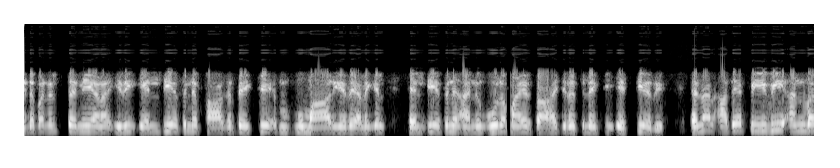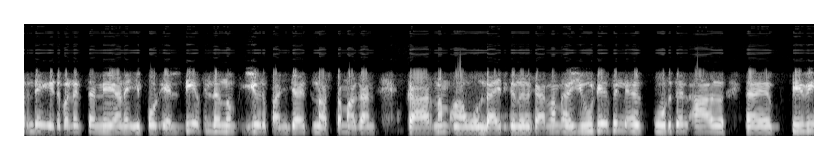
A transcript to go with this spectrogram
ഇടപെടൽ തന്നെയാണ് ഇത് എൽ ഡി എഫിന്റെ ഭാഗത്തേക്ക് മാറിയത് അല്ലെങ്കിൽ എൽ ഡി എഫിന് അനുകൂലമായ സാഹചര്യത്തിലേക്ക് എത്തിയത്. എന്നാൽ അതേ പി വി അൻവറിന്റെ ഇടപെടൽ തന്നെയാണ് ഇപ്പോൾ എൽ ഡി എഫിൽ നിന്നും ഈ ഒരു പഞ്ചായത്ത് നഷ്ടമാകാൻ കാരണം ഉണ്ടായിരിക്കുന്നത്. കാരണം യു ഡി എഫിൽ കൂടുതൽ പി വി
